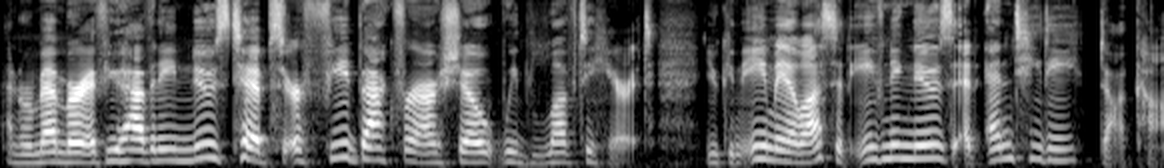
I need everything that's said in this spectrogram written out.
And remember, if you have any news tips or feedback for our show, we'd love to hear it. You can email us at eveningnews at ntd.com.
